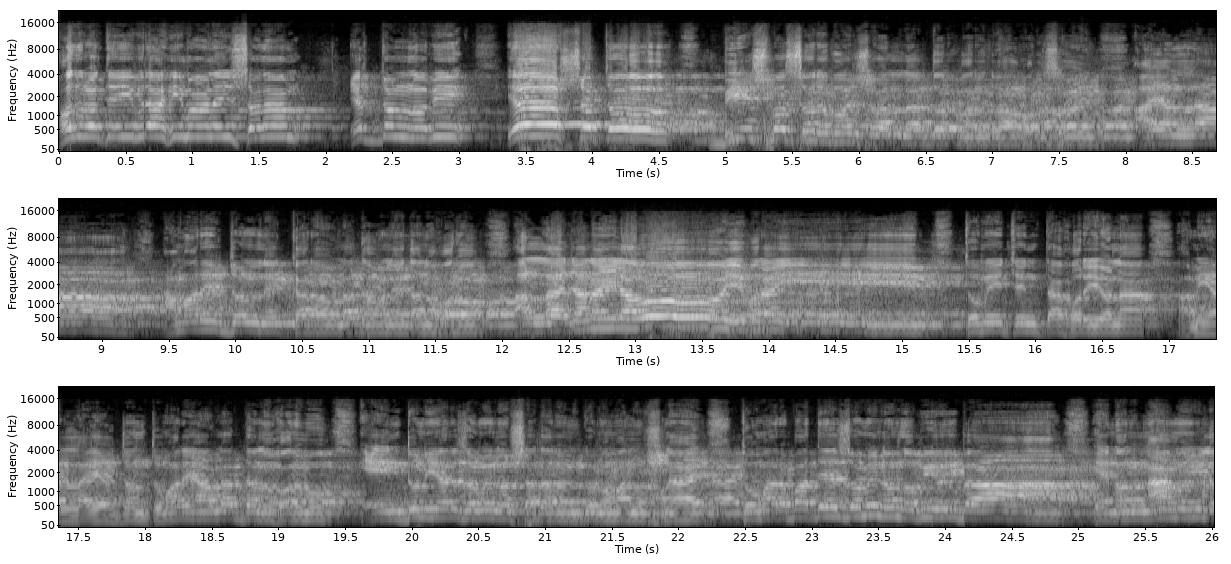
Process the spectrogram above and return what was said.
হজরত ইব্রাহিম আলাইহিস সালাম একজন নবী একশত বিশ বছর বয়স আল্লাহর দরবারে দোয়া করছেন আয় আল্লাহ আমার একজন নেককার আওলাদ আমলে দান করো। আল্লাহ জানাইলা, ও ইব্রাহিম, তুমি চিন্তা করিও না, আমি আল্লাহ একজন তোমার আওলাদ দান করব। এই দুনিয়ার জমিন সাধারণ কোনো মানুষ নাই, তোমার বাদে জমিন নবী হইবা। এনর নাম হইল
